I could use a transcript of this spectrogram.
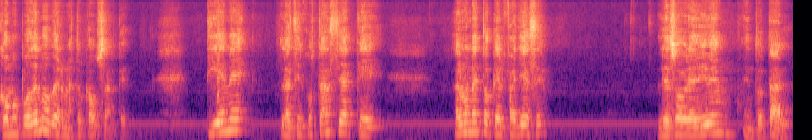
como podemos ver nuestro causante, tiene la circunstancia que al momento que él fallece, le sobreviven en total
